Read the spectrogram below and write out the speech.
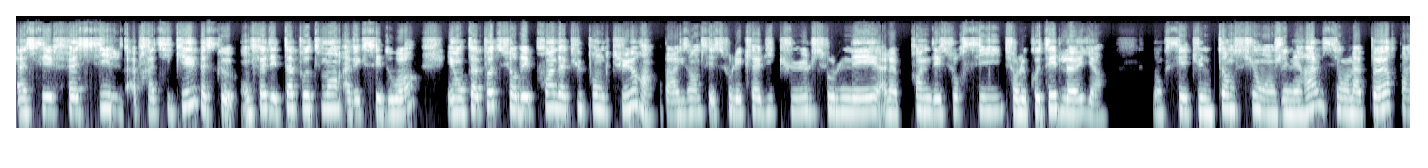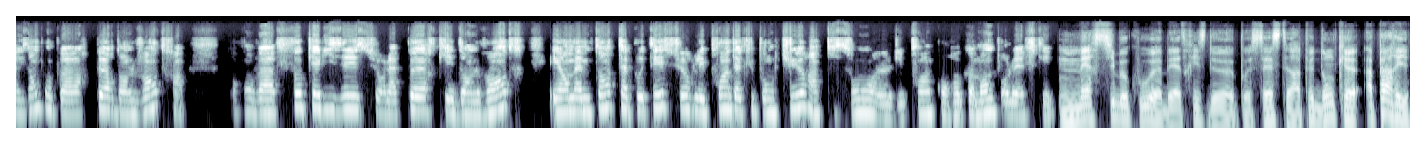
assez facile à pratiquer parce qu'on fait des tapotements avec ses doigts et on tapote sur des points d'acupuncture. Par exemple, c'est sous les clavicules, sous le nez, à la pointe des sourcils, sur le côté de donc c'est une tension en général. Si on a peur, par exemple, on peut avoir peur dans le ventre. Donc on va focaliser sur la peur qui est dans le ventre et en même temps tapoter sur les points d'acupuncture hein, qui sont euh, les points qu'on recommande pour le FT. Merci beaucoup euh, Béatrice de Possès, thérapeute donc euh, à Paris.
